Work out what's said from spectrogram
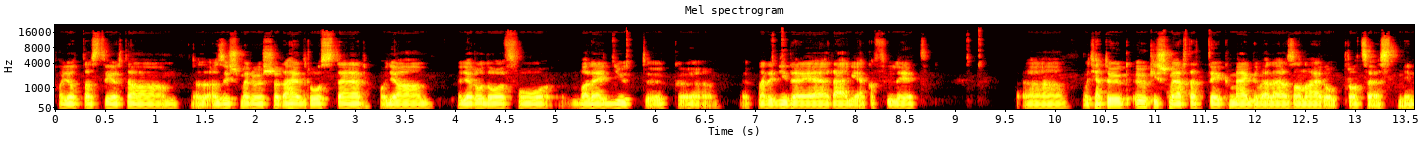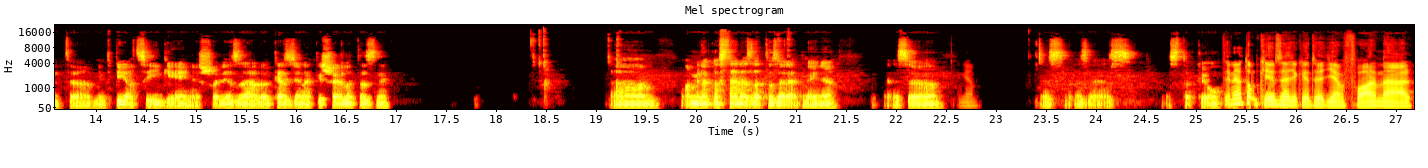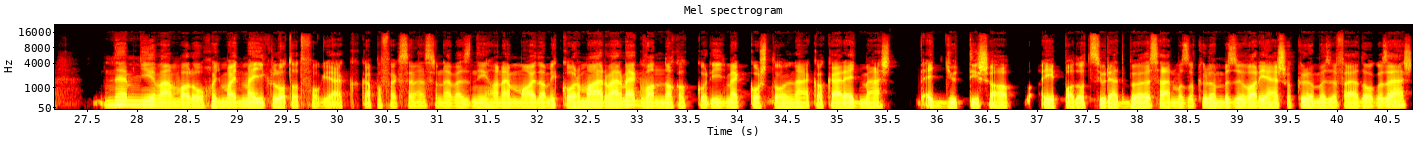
hogy ott azt írta az ismerős, a Headroster, hogy a, hogy a Rodolfo-val együtt ők, ők már egy ideje rágják a fülét, vagy hát ők, ők ismertették meg vele az anaerób processzt, mint, mint piaci igény, és hogy ezzel kezdjenek kísérletezni. Aminek aztán ez lett az eredménye. Ez, Igen. ez, ez, ez, ez tök jó. Én nem tudom képzelni egyébként, hogy egy ilyen farmnál nem nyilvánvaló, hogy majd melyik lotot fogják Cup of Excellence-re nevezni, hanem majd amikor már, már megvannak, akkor így megkóstolnák akár egymást együtt is a épp adott szüretből származó különböző variánsok, különböző feldolgozás,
